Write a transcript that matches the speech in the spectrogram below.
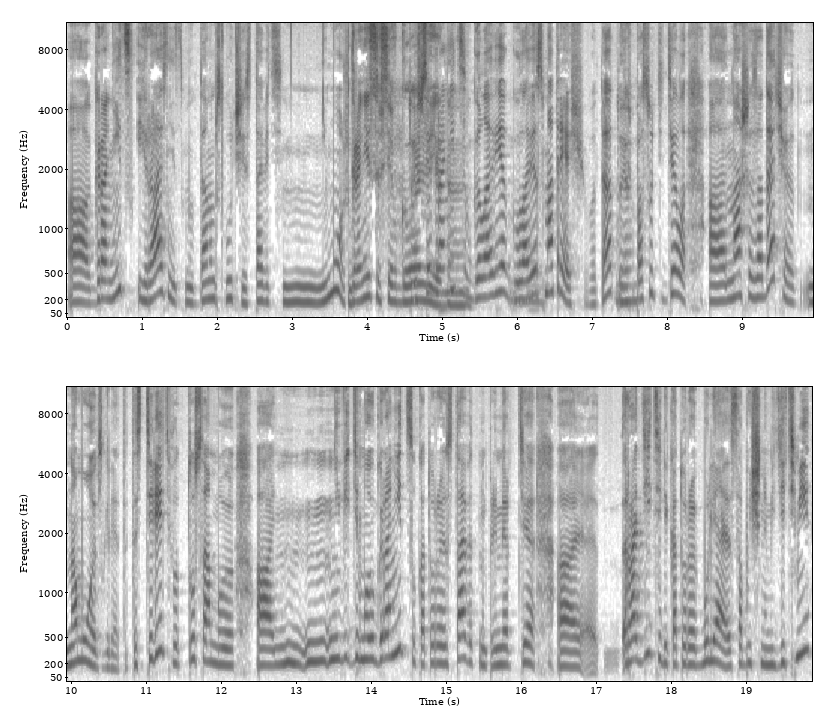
а, границ и разниц мы в данном случае ставить не можем. Границы все в То голове. есть все границы да. в голове, в голове смотрящего, да. То есть, Да. по сути дела, а, наша задача, на мой взгляд, это стереть вот ту самую а, невидимую границу, которую ставят, например, те а, родители, которые, гуляя с обычными детьми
